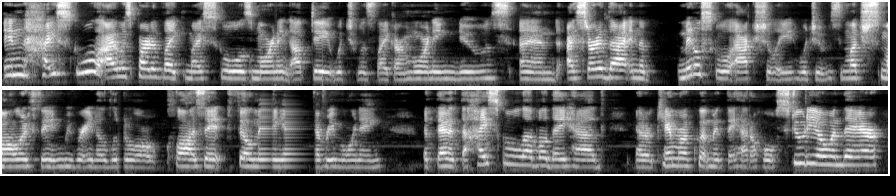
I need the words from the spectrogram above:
in high school, I was part of like my school's morning update, which was like our morning news, and I started that in the middle school actually, which was a much smaller thing. We were in a little closet filming every morning. But then at the high school level, they had better camera equipment. They had a whole studio in there.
